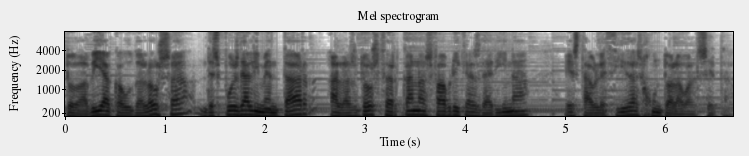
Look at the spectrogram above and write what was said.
todavía caudalosa después de alimentar a las dos cercanas fábricas de harina establecidas junto a la balseta.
